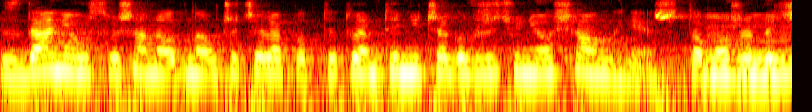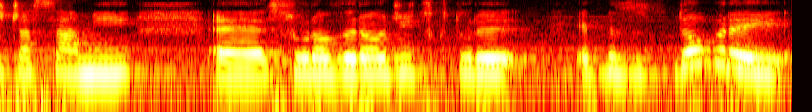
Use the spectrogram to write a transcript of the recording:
zdanie usłyszane od nauczyciela pod tytułem Ty niczego w życiu nie osiągniesz. To może być czasami e, surowy rodzic, który jakby z dobrej,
